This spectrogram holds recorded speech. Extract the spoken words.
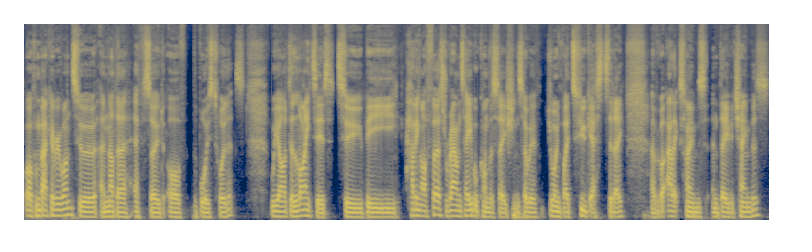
Welcome back, everyone, to another episode of The Boys Toilets. We are delighted to be having our first roundtable conversation. So, we're joined by two guests today. Uh, we've got Alex Holmes and David Chambers.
